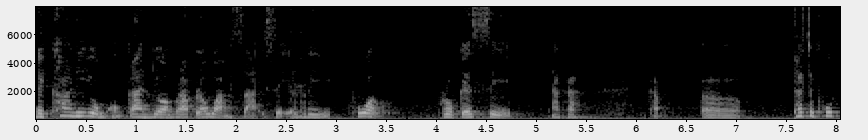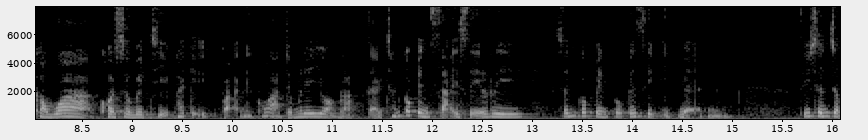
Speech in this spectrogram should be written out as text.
ในค่านิยมของการยอมรับระหว่างสายเสรี พวก progressive นะคะกับถ้าจะพูดคำว่า conservative ให้กับอีกฝ่ายหนึ่งเขาอาจจะไม่ได้ยอมรับ แต่ฉันก็เป็นสายเสรี ฉันก็เป็น progressive อีกแบบหนึ่งที่ฉันจะ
